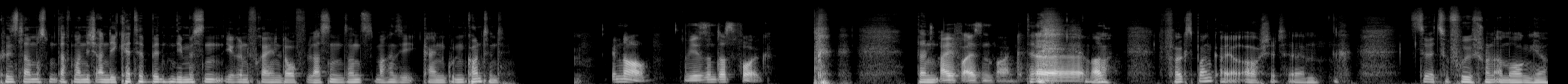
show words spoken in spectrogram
Künstler muss, darf man nicht an die Kette binden, die müssen ihren freien Lauf lassen, sonst machen sie keinen guten Content. Genau. Wir sind das Volk. Dann, Raiffeisenbank. dann Äh, was? oh, Volksbank? Ah, Oh, shit. Ähm, zu, zu früh schon am Morgen hier.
